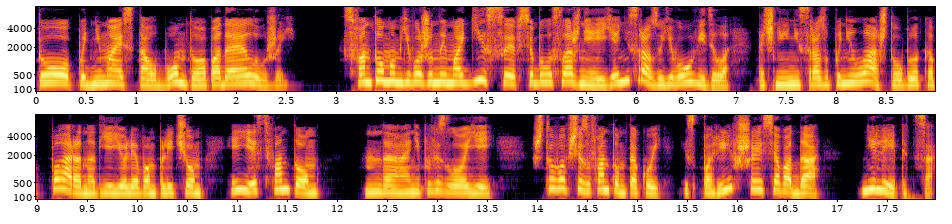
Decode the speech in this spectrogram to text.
то поднимаясь столбом, то опадая лужей. С фантомом его жены Магиссы все было сложнее, я не сразу его увидела, точнее, не сразу поняла, что облако пара над ее левым плечом и есть фантом. Да, не повезло ей. Что вообще за фантом такой? Испарившаяся вода. Не лепится.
